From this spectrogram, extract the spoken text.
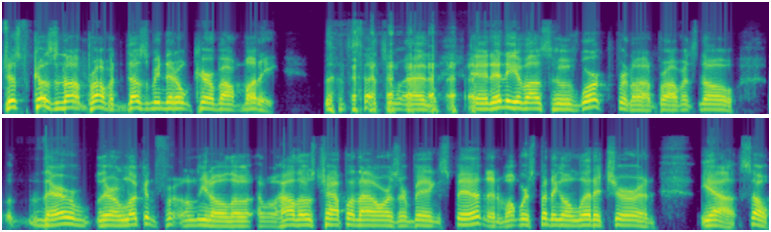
just because the nonprofit doesn't mean they don't care about money. that's, that's and, and any of us who've worked for nonprofits know they're they're looking for you know the, how those chaplain hours are being spent and what we're spending on literature and yeah so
